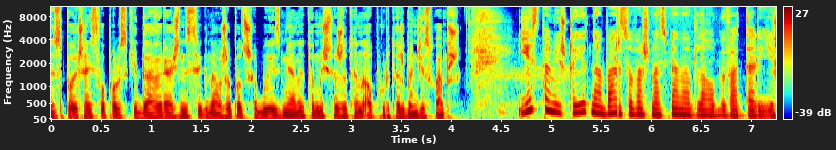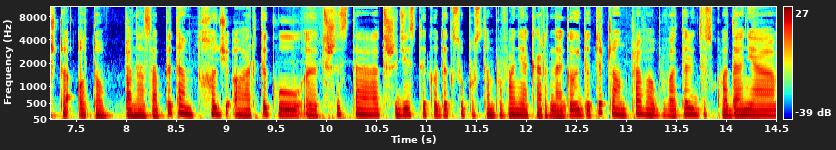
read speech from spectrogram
e, społeczeństwo polskie da wyraźny sygnał, że potrzebuje zmiany, to myślę, że ten opór też będzie słabszy. Jest tam jeszcze jedna bardzo ważna zmiana dla obywateli. Jeszcze o to pana zapytam. Chodzi o artykuł 330 e, Kodeksu Postępowania Karnego i dotyczy on prawa obywateli do składania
